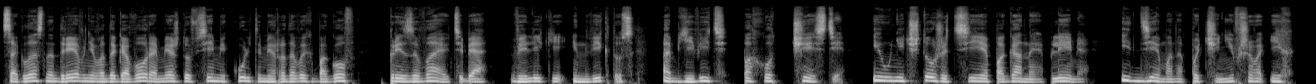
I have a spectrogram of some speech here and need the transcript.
Согласно древнего договора между всеми культами родовых богов, призываю тебя, великий Инвиктус, объявить поход чести и уничтожить сие поганое племя и демона, подчинившего их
